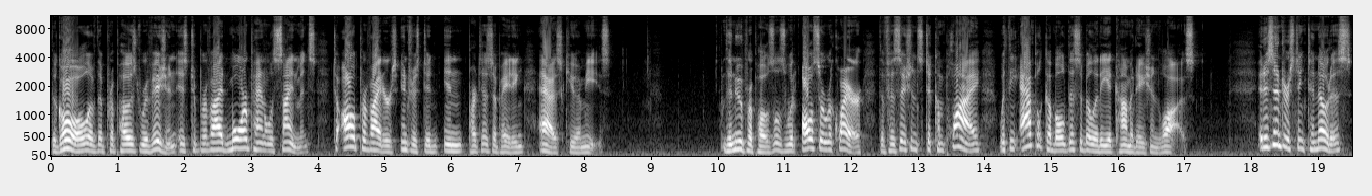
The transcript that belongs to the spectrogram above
The goal of the proposed revision is to provide more panel assignments to all providers interested in participating as QMEs. The new proposals would also require the physicians to comply with the applicable disability accommodation laws. It is interesting to notice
